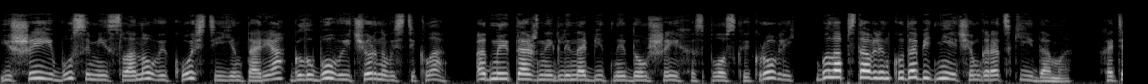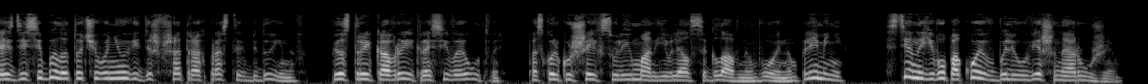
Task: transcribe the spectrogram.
и шеи бусами из слоновой кости и янтаря, голубого и черного стекла. Одноэтажный глинобитный дом шейха с плоской кровлей был обставлен куда беднее, чем городские дома, хотя здесь и было то, чего не увидишь в шатрах простых бедуинов. Пестрые ковры и красивая утварь. Поскольку шейх Сулейман являлся главным воином племени, стены его покоев были увешаны оружием.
